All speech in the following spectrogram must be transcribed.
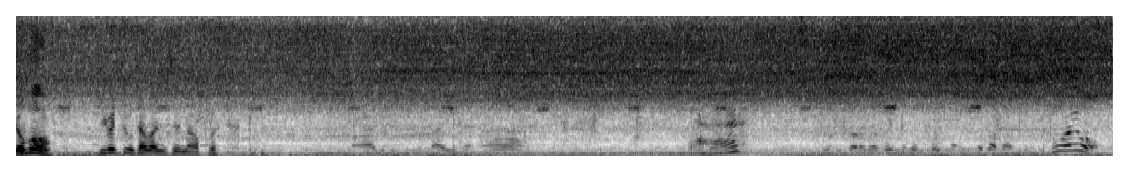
여보, 이것 좀 잡아주세요. 나 앞으로. 자, 오,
